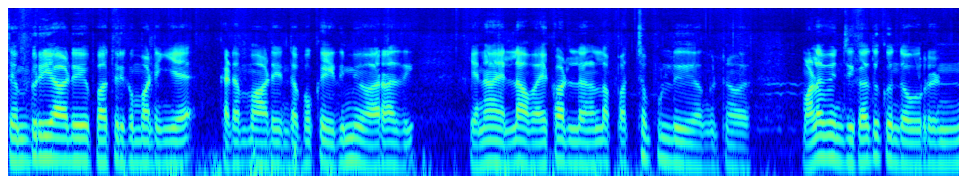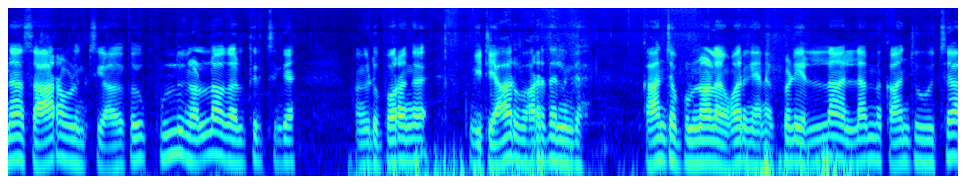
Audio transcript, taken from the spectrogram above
செம்பரி ஆடு பார்த்துருக்க மாட்டீங்க. கடமாடு இந்த பக்கம் எதுவுமே வராது. ஏன்னா எல்லா வயக்காடில் நல்லா பச்சை புல் அங்கிட்ட மழை பெஞ்சுக்காதுக்கு இந்த ஒரு ரெண்டு நாள் சாரம் விழுந்துச்சு. அதுக்கு புல் நல்லா தழுத்துருச்சுங்க. அங்கிட்டு போகிறாங்க இங்கிட்டு யாரும் வரதில்லைங்க. காஞ்ச புல்னால பாருங்க எனக்கு பின்னாடி எல்லாம் எல்லாமே காஞ்சு போச்சா.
